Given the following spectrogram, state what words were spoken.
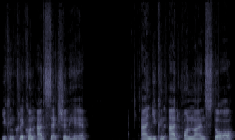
You can click on add section here and you can add online store.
